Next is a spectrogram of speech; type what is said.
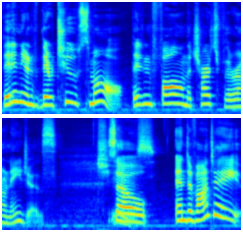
they didn't even. They were too small. They didn't fall on the charts for their own ages. So and Devonte,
